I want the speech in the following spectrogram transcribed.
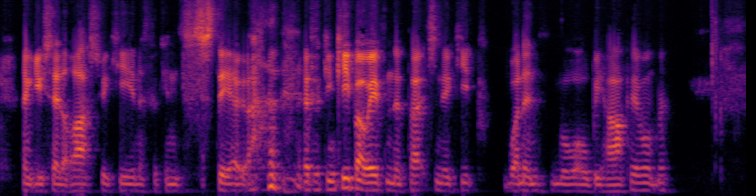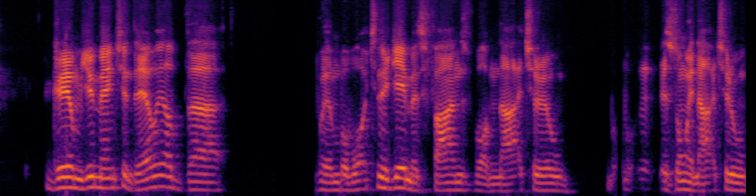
I think you said it last week, Iain. If we can stay out, if we can keep away from the pitch and they keep winning, we'll all be happy, won't we? Graeme, you mentioned earlier that when we're watching the game as fans, we're natural. It's only natural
